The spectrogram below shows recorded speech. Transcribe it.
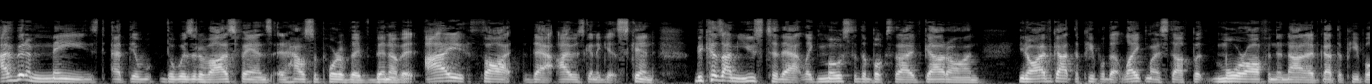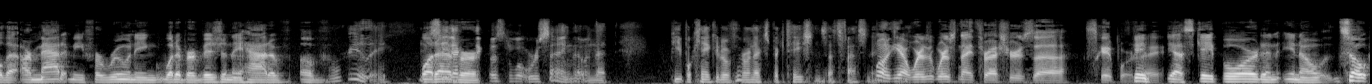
I've been amazed at the the Wizard of Oz fans and how supportive they've been of it. I thought that I was going to get skinned because I'm used to that like most of the books that I've got on you know, I've got the people that like my stuff, but more often than not, I've got the people that are mad at me for ruining whatever vision they had of, of Really? Whatever. See, that, that goes to what we're saying, though, in that people can't get over their own expectations. That's fascinating. Well, yeah. Where's Where's Night Thrasher's uh, skateboard? Skate- right? Yeah, skateboard, and you know, so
